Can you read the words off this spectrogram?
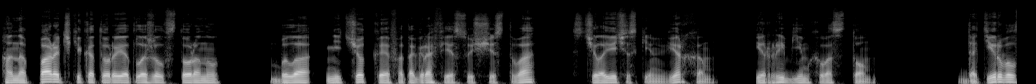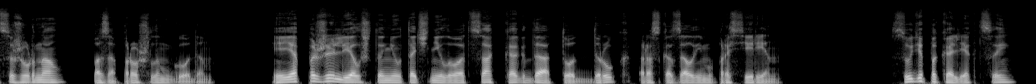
а на парочке, которые я отложил в сторону, была нечеткая фотография существа с человеческим верхом и рыбьим хвостом. Датировался журнал позапрошлым годом. И я пожалел, что не уточнил у отца, когда тот друг рассказал ему про сирен. Судя по коллекции,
